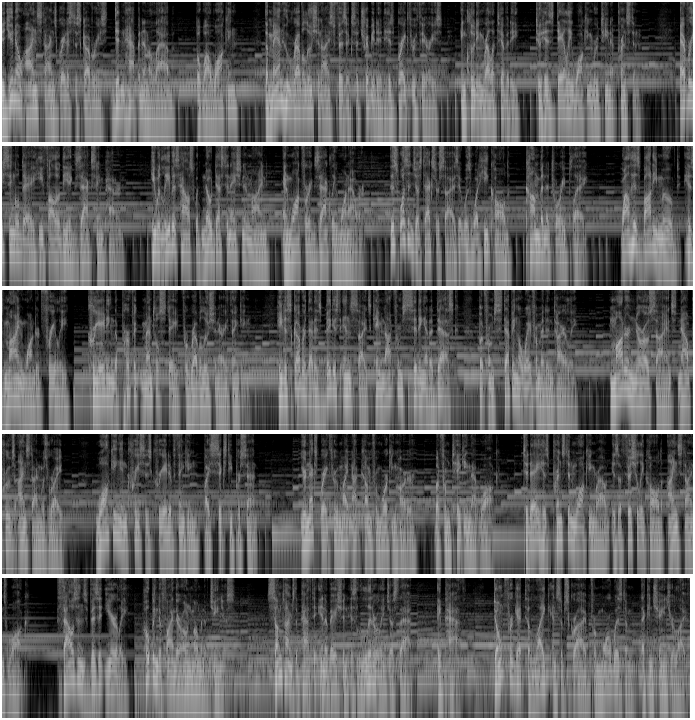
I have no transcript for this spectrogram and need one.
Did you know Einstein's greatest discoveries didn't happen in a lab, but while walking? The man who revolutionized physics attributed his breakthrough theories, including relativity, to his daily walking routine at Princeton. Every single day, he followed the exact same pattern. He would leave his house with no destination in mind and walk for exactly one hour. This wasn't just exercise, it was what he called combinatory play. While his body moved, his mind wandered freely, creating the perfect mental state for revolutionary thinking. He discovered that his biggest insights came not from sitting at a desk, but from stepping away from it entirely. Modern neuroscience now proves Einstein was right. Walking increases creative thinking by 60%. Your next breakthrough might not come from working harder, but from taking that walk. Today, his Princeton walking route is officially called Einstein's Walk. Thousands visit yearly, hoping to find their own moment of genius. Sometimes the path to innovation is literally just that, a path. Don't forget to like and subscribe for more wisdom that can change your life.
